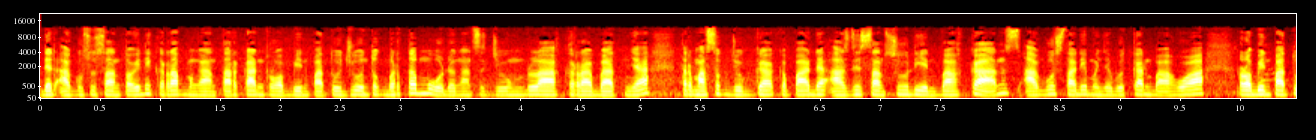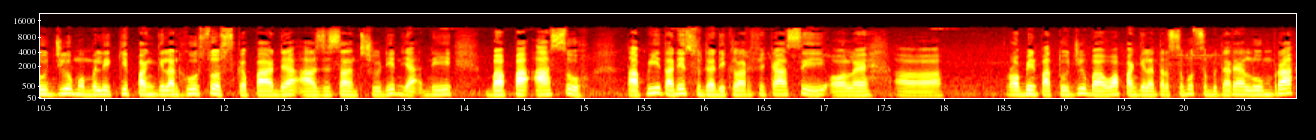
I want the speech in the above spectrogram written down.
dan Agus Susanto ini kerap mengantarkan Robin Patuju untuk bertemu dengan sejumlah kerabatnya termasuk juga kepada Aziz Samsudin. Bahkan Agus tadi menyebutkan bahwa Robin Patuju memiliki panggilan khusus kepada Aziz Samsudin yakni Bapak Asuh. Tapi tadi sudah diklarifikasi oleh uh, Robin Patuju bahwa panggilan tersebut sebenarnya lumrah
